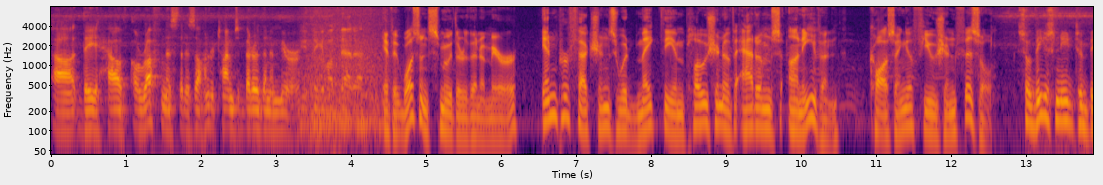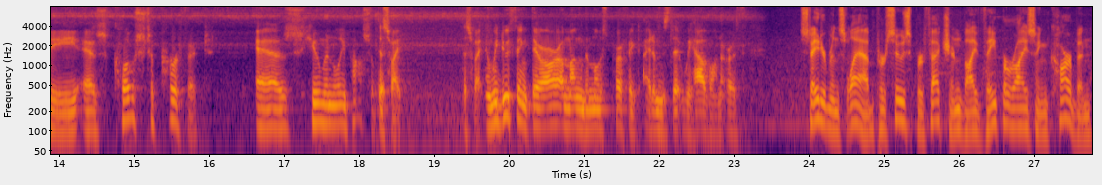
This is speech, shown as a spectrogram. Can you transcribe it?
Uh, they have a roughness that is 100 times better than a mirror. You think about that? Uh... If it wasn't smoother than a mirror, imperfections would make the implosion of atoms uneven, causing a fusion fizzle. So these need to be as close to perfect as humanly possible. That's right. That's right. And we do think there are among the most perfect items that we have on Earth. Stadermann's lab pursues perfection by vaporizing carbon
